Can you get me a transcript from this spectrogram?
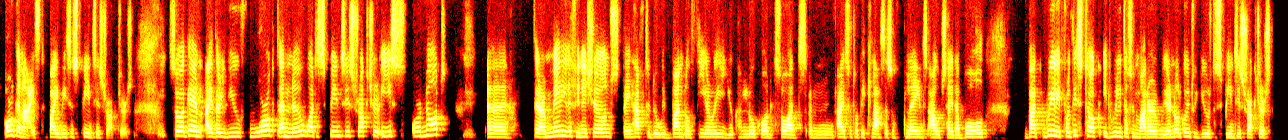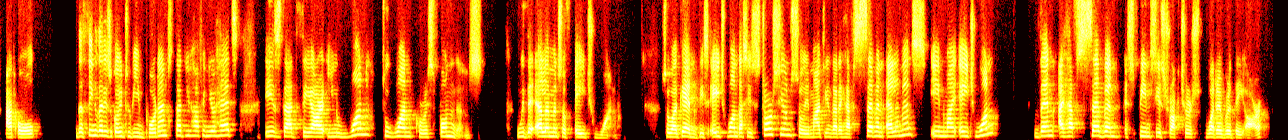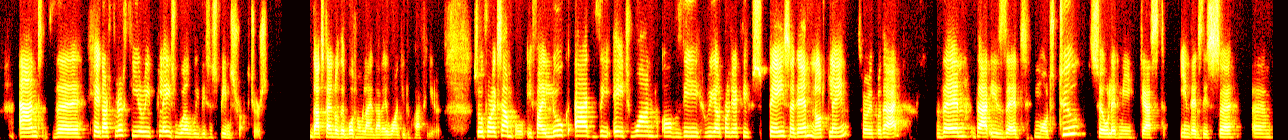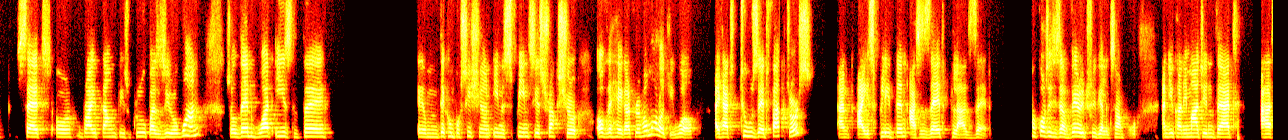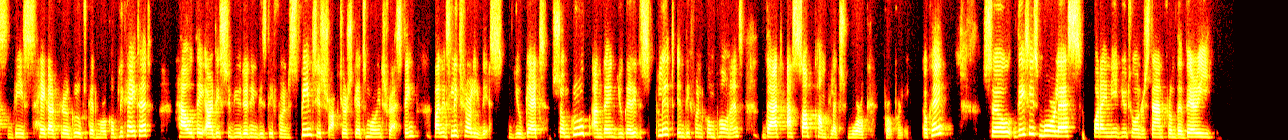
organized by these spin C structures. So again, either you've worked and know what a spin C structure is or not. Uh, there are many definitions. They have to do with bundle theory. You can look also at um, isotopic classes of planes outside a ball. But really for this talk, it really doesn't matter. We are not going to use the spin structures at all. The thing that is going to be important that you have in your heads is that they are in one-to-one -one correspondence with the elements of H1. So again, this H1 does distortion. So imagine that I have seven elements in my H1. Then I have seven spin-C structures, whatever they are. And the Heegaard-Floer theory plays well with these spin structures. That's kind of the bottom line that I want you to have here. So for example, if I look at the H1 of the real projective space, again, not plane, sorry for that, then that is Z mod two. So let me just index this uh, um, set or write down this group as zero, one. So then what is the um, decomposition in a spin-C structure of the Heegaard-Floer homology? Well, I had two Z factors and I split them as Z plus Z. Of course, this is a very trivial example. And you can imagine that as these Heegaard-Floer groups get more complicated, how they are distributed in these different spin-C structures gets more interesting, but it's literally this. You get some group and then you get it split in different components that as subcomplex work properly, okay? So this is more or less what I need you to understand from the very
